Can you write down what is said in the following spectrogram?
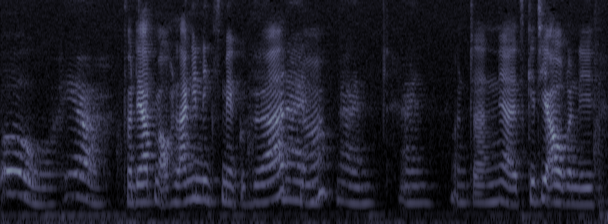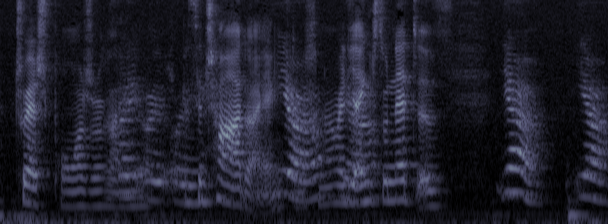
Oh, ja. Von der hat man auch lange nichts mehr gehört. Nein, Ne? nein, nein. Und dann, ja, jetzt geht die auch in die Trash-Branche rein. Ui, ui, ui. Bisschen schade eigentlich, Ja, ne? weil die ja. eigentlich so nett ist. Ja, ja.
